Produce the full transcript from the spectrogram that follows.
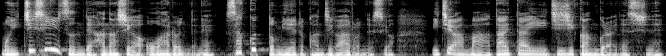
もう1シーズンで話が終わるんでね、サクッと見れる感じがあるんですよ。1はまあ大体1時間ぐらいですしね。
